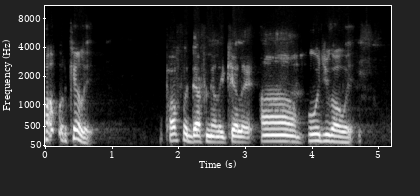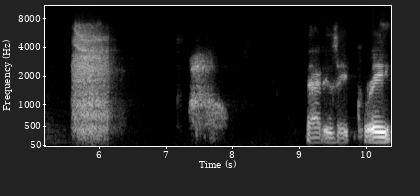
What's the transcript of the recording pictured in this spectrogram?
Puff would kill it. Puff would definitely kill it. Um, Who would you go with? That is a great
